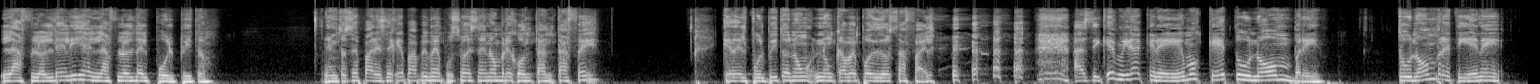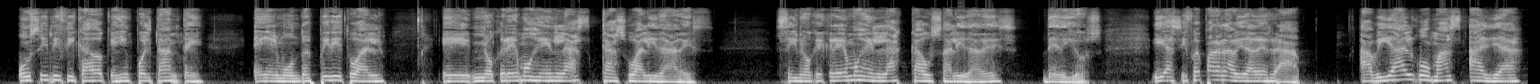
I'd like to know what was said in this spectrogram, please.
la flor de lis es la flor del púlpito. Entonces parece que papi me puso ese nombre con tanta fe que del púlpito nunca me he podido zafar. Así que mira, creemos que tu nombre, tu nombre tiene un significado que es importante en el mundo espiritual. Eh, no creemos en las casualidades, sino que creemos en las causalidades de Dios. Y así fue para la vida de Raab. Había algo más allá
